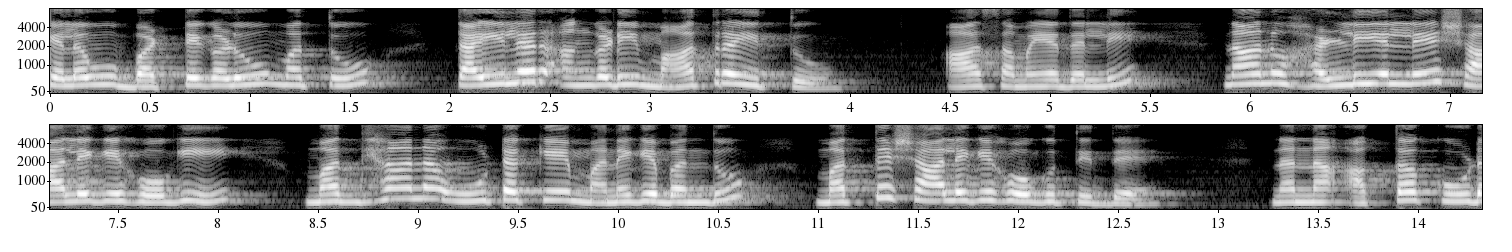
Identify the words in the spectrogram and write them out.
ಕೆಲವು ಬಟ್ಟೆಗಳು ಮತ್ತು ಟೈಲರ್ ಅಂಗಡಿ ಮಾತ್ರ ಇತ್ತು. ಆ ಸಮಯದಲ್ಲಿ ನಾನು ಹಳ್ಳಿಯಲ್ಲೇ ಶಾಲೆಗೆ ಹೋಗಿ ಮಧ್ಯಾಹ್ನ ಊಟಕ್ಕೆ ಮನೆಗೆ ಬಂದು ಮತ್ತೆ ಶಾಲೆಗೆ ಹೋಗುತ್ತಿದ್ದೆ. ನನ್ನ ಅಕ್ಕ ಕೂಡ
